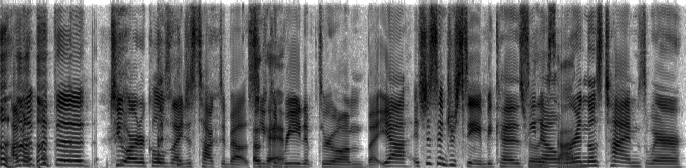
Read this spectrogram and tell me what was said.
I'm gonna put the two articles I just talked about, so you can read through them. But yeah, it's just interesting because you know we're in those times where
